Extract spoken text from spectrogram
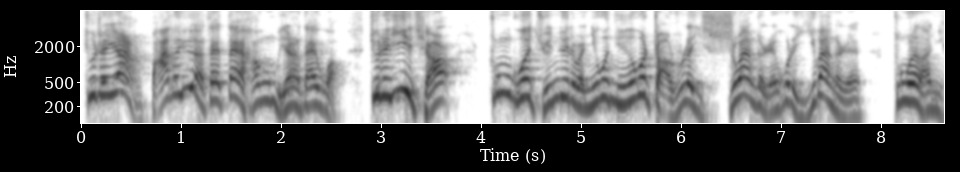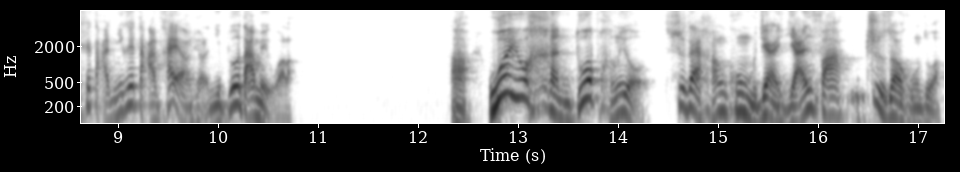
就这样，八个月在带航空母舰上待过，就这一条。中国军队里边，你给我你能给我找出来十万个人或者一万个人，中国人，你可以打，你可以打太阳去了，你不用打美国了。啊，我有很多朋友是在航空母舰研发制造工作，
